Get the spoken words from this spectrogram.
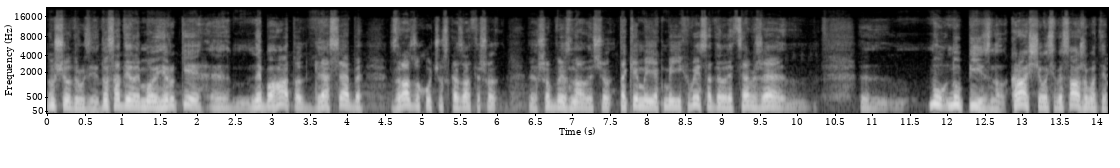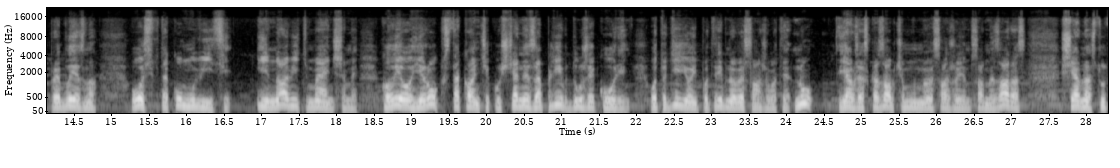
Ну що, друзі, досадили ми огірки е, небагато для себе. Зразу хочу сказати, що, е, щоб ви знали, що такими, як ми їх висадили, це вже е, ну, ну, пізно. Краще ось висаджувати приблизно ось в такому віці. І навіть меншими, коли огірок в стаканчику ще не заплів дуже корінь, от тоді його і потрібно висаджувати. Ну, я вже сказав, чому ми висаджуємо саме зараз. Ще в нас тут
